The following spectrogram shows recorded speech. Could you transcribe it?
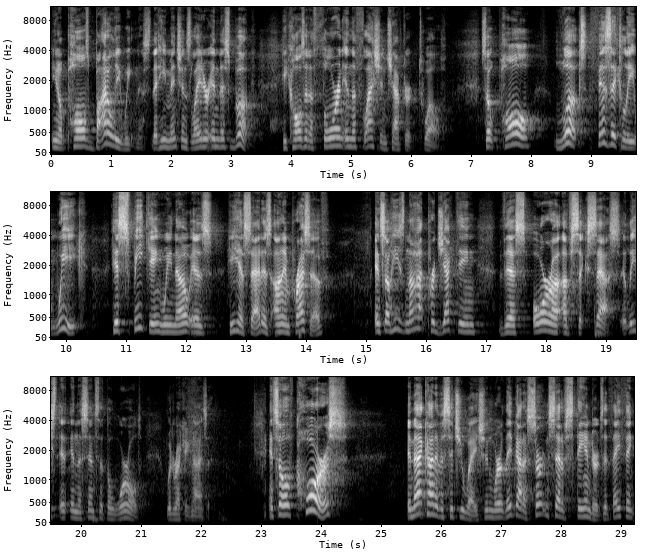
you know, Paul's bodily weakness that he mentions later in this book. He calls it a thorn in the flesh in chapter 12. So Paul looks physically weak his speaking, we know, is, he has said, is unimpressive. And so he's not projecting this aura of success, at least in the sense that the world would recognize it. And so, of course, in that kind of a situation where they've got a certain set of standards that they think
